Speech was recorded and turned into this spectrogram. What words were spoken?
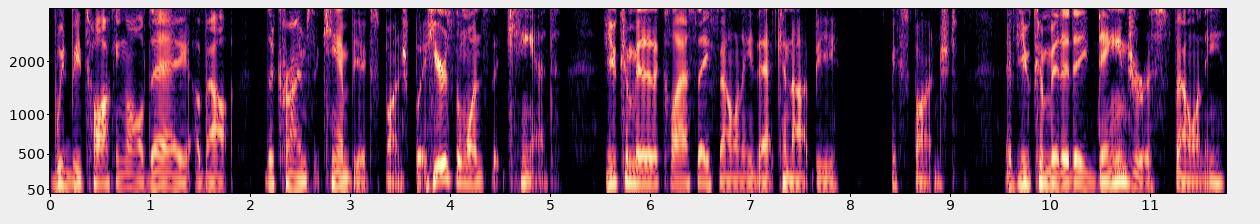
we'd be talking all day about the crimes that can be expunged. But here's the ones that can't. If you committed a class A felony, that cannot be expunged. If you committed a dangerous felony,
